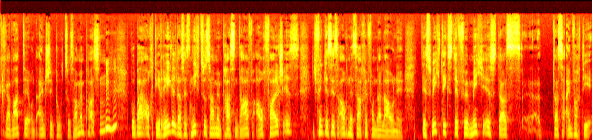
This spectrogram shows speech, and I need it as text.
Krawatte und Einschnitttuch zusammenpassen. Mhm. Wobei auch die Regel, dass es nicht zusammenpassen darf, auch falsch ist. Ich finde, das ist auch eine Sache von der Laune. Das Wichtigste für mich ist, dass, dass einfach die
